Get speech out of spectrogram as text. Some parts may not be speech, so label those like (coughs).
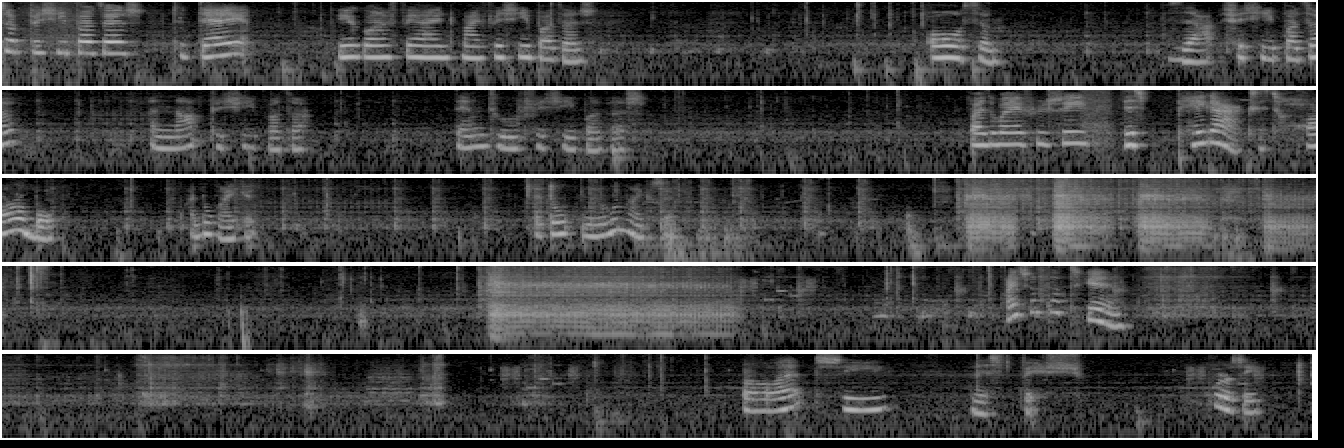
What's up, fishy brothers? Today we are going to find my fishy brothers. Awesome. That fishy brother and that fishy brother. Them two fishy brothers. By the way, if you see this pickaxe, it's horrible. I don't like it. I don't, no one likes it. I that. Oh, let's see this fish. He?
